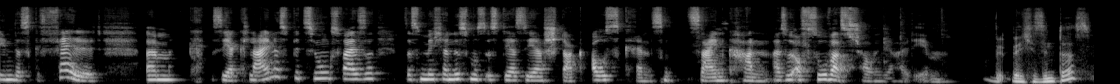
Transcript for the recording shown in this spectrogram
denen das gefällt, ähm, sehr klein ist, beziehungsweise das Mechanismus ist, der sehr stark ausgrenzend sein kann. Also auf sowas schauen wir halt eben. Welche sind das?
